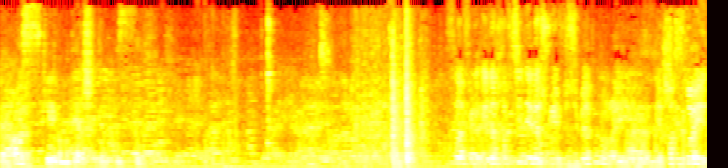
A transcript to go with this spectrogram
كاع نص كيلو ما ديرش دوب بزاف. صافي الا خفتي ديرها شوية في الجبابن وراهي آه، اللي خاصو شوية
